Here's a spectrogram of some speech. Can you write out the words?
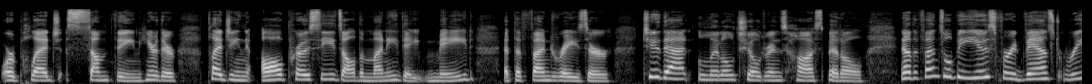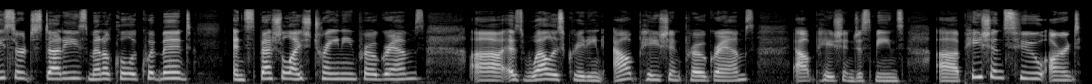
or pledge something. Here, they're pledging all proceeds, all the money they made at the fundraiser to that little children's hospital. Now, the funds will be used for advanced research studies, medical equipment and specialized training programs, uh, as well as creating outpatient programs. Outpatient just means uh, patients who aren't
